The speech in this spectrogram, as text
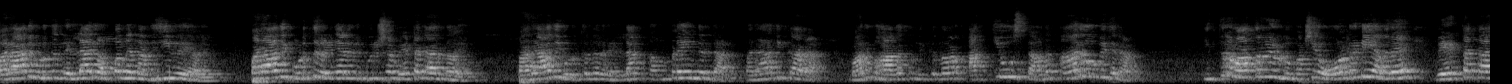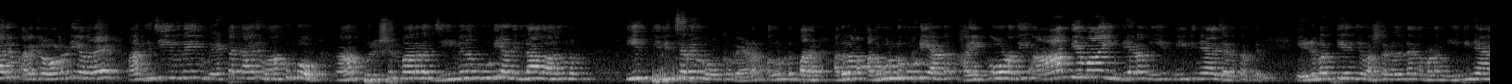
പരാതി കൊടുക്കുന്ന എല്ലാവരും ഒപ്പം തന്നെ അതിജീവിതയായോ? പരാതി കൊടുത്തു കഴിഞ്ഞാൽ ഒരു പുരുഷ വേട്ടക്കാരനായോ? പരാതി കൊടുക്കുന്നവരെല്ലാം കംപ്ലൈന്റന്റ് ആണ് പരാതിക്കാരാണ്. മറുഭാഗത്ത് നിൽക്കുന്നവർ അക്യൂസ്ഡ് ആണ് ആരോപിതരാണ്. ഇത്ര മാത്രമേ ഉള്ളൂ. പക്ഷെ ഓൾറെഡി അവരെ വേട്ടക്കാരും അല്ലെങ്കിൽ ഓൾറെഡി അവരെ അതിജീവിതയും വേട്ടക്കാരും ആക്കുമ്പോൾ ആ പുരുഷന്മാരുടെ ജീവിതം കൂടിയാണ് ഇല്ലാതാകുന്നത്. ഈ തിരിച്ചറിവ് നമുക്ക് വേണം. അതുകൊണ്ട് അത് അതുകൊണ്ട് കൂടിയാണ് ഹൈക്കോടതി ആദ്യമായി ഇന്ത്യയുടെ നീതിന്യായ ചരിത്രത്തിൽ എഴുപത്തിയഞ്ച് വർഷങ്ങളുടെ നമ്മുടെ നീതിന്യായ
